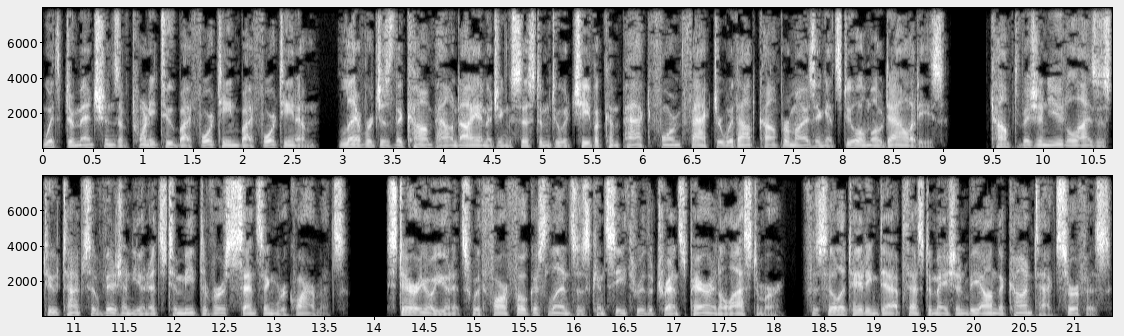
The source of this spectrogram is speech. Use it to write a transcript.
with dimensions of 22 by 14 by 14 m, leverages the compound eye imaging system to achieve a compact form factor without compromising its dual modalities. CompdVision utilizes two types of vision units to meet diverse sensing requirements. Stereo units with far-focus lenses can see through the transparent elastomer, facilitating depth estimation beyond the contact surface,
